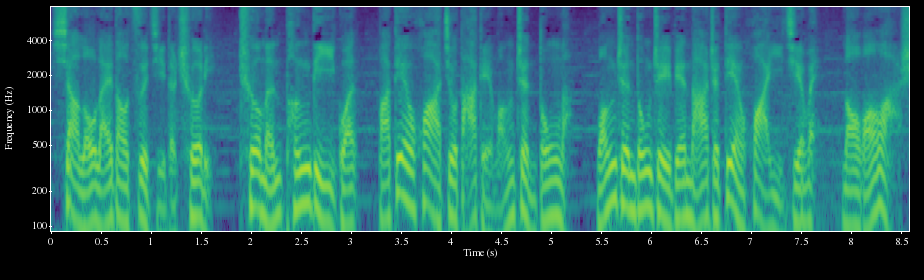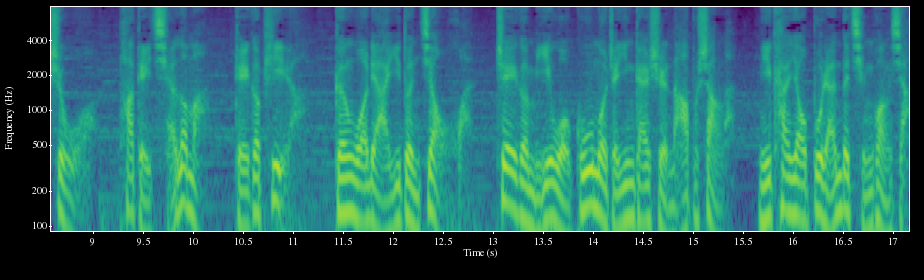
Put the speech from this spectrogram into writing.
下楼来到自己的车里，车门砰地一关，把电话就打给王振东了。王振东这边拿着电话一接，喂，老王啊，是我。他给钱了吗？给个屁啊！跟我俩一顿叫唤，这个米我估摸着应该是拿不上了。你看，要不然的情况下，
